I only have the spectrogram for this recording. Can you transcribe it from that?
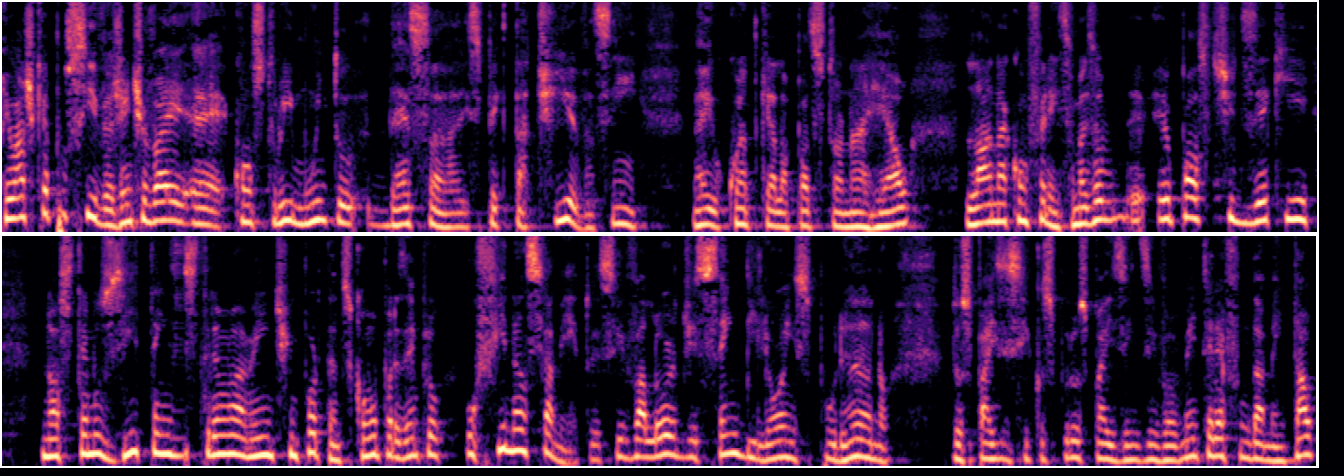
Eu acho que é possível. A gente vai é, construir muito dessa expectativa, assim, né, e o quanto que ela pode se tornar real lá na conferência. Mas eu, eu posso te dizer que nós temos itens extremamente importantes, como, por exemplo, o financiamento. Esse valor de 100 bilhões por ano dos países ricos para os países em desenvolvimento, ele é fundamental,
